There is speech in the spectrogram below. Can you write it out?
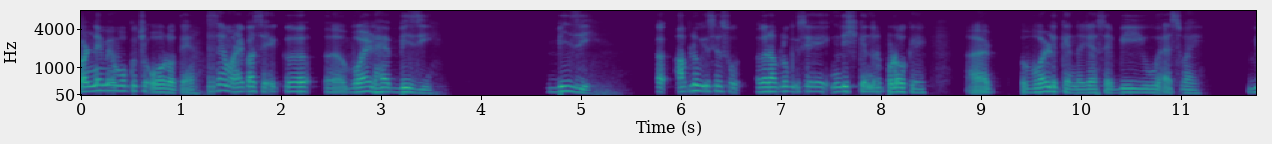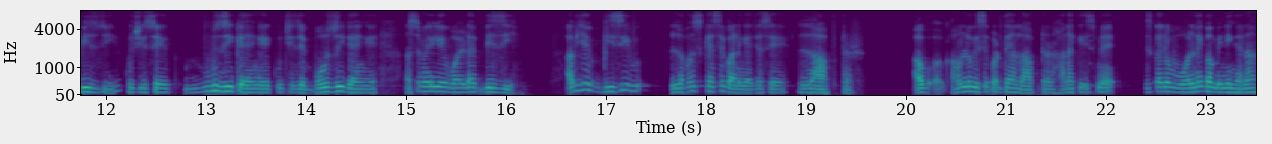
पढ़ने में वो कुछ और होते हैं। जैसे हमारे पास एक वर्ड है बिज़ी बिज़ी आप लोग इसे अगर आप लोग इसे इंग्लिश के अंदर पढ़ोगे वर्ल्ड के अंदर जैसे B U S Y busy कुछ इसे बूजी कहेंगे, कुछ इसे बोजी कहेंगे, असल में ये वर्ड है बिज़ी अब ये बिज़ी लफ्ज़ कैसे बन गया जैसे लाफ्टर अब हम लोग इसे पढ़ते हैं लाफ्टर हालाँकि इसमें इसका जो बोलने का मीनिंग है ना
